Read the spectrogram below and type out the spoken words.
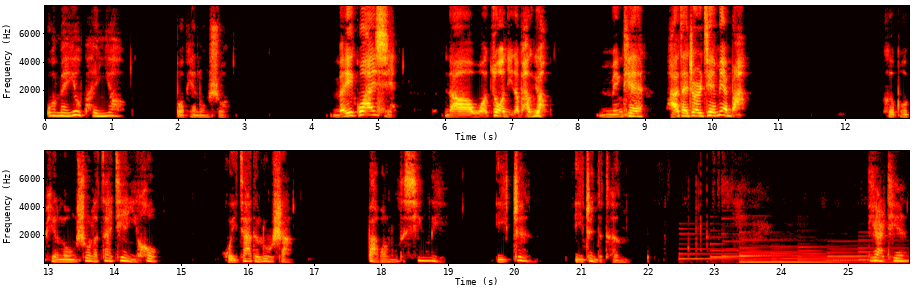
我没有朋友。”薄片龙说。“没关系。”那我做你的朋友，明天还在这儿见面吧。和薄片龙说了再见以后，回家的路上，霸王龙的心里一阵一阵的疼。第二天，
